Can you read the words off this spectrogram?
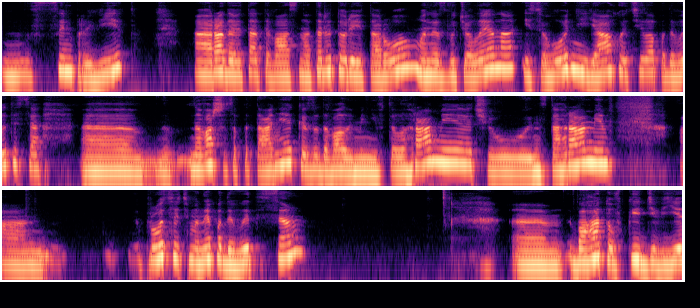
Всім привіт! Рада вітати вас на території Таро. Мене звуть Олена, і сьогодні я хотіла подивитися е, на ваше запитання, яке задавали мені в Телеграмі чи у Інстаграмі. Просять мене подивитися. Е, Багато вкидів є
